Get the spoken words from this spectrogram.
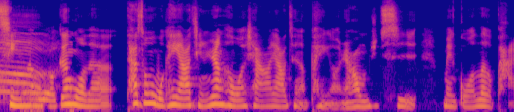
请了啊我跟我的，他说我可以邀请任何我想要邀请的朋友，然后我们去吃美国乐牌。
